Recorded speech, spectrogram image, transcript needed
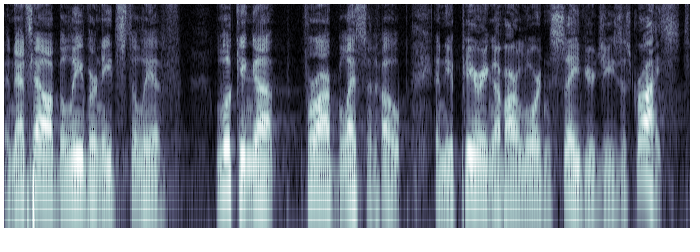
And that's how a believer needs to live, looking up for our blessed hope and the appearing of our Lord and Savior Jesus Christ.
